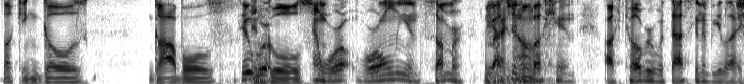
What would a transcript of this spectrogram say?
Fucking goals, gobbles, Dude, and we're, ghouls. and we're we're only in summer. Yeah, Imagine fucking October. What that's gonna be like.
